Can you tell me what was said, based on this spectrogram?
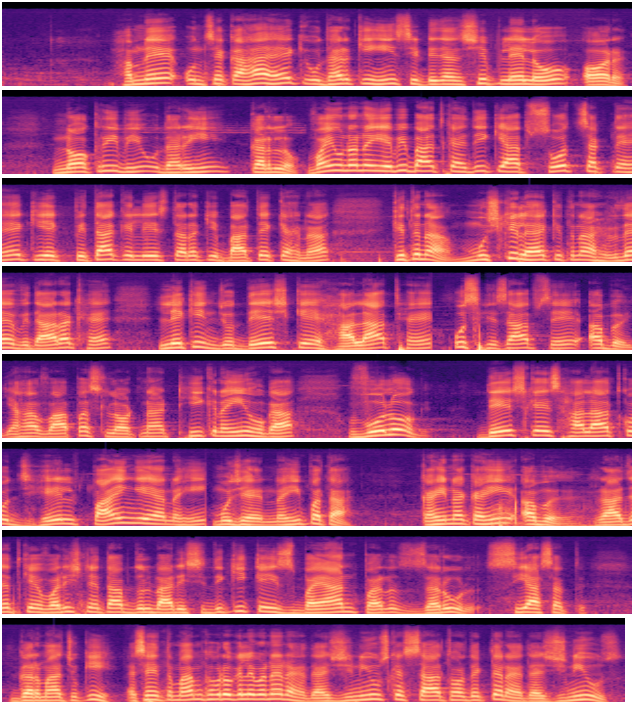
हमने उनसे कहा है कि उधर की ही सिटीजनशिप ले लो और नौकरी भी उधर ही कर लो। वहीं उन्होंने ये भी बात कह दी कि आप सोच सकते हैं कि एक पिता के लिए इस तरह की बातें कहना कितना मुश्किल है, कितना हृदय विदारक है, लेकिन जो देश के हालात हैं, उस हिसाब से अब यहाँ वापस लौटना ठीक नहीं होगा। वो लोग देश के इस हालात को झेल पाएँगे या नहीं, मुझे नहीं पता। कहीं ना कहीं अब राजद के वरिष्ठ नेता अब्दुल बारी सिद्दीकी के इस बयान पर ज़रूर सियासत गरमा चुकी। ऐसे ही तमाम खबरों के लिए बने रहे दैश न्यूज़ के साथ और देखते रहे दैश न्यूज़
